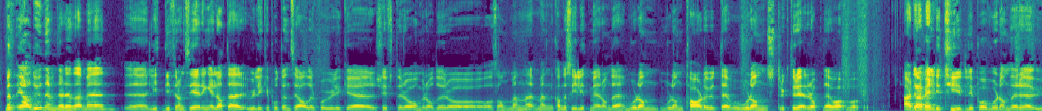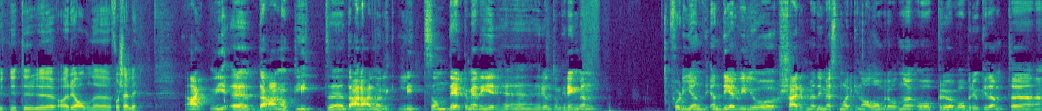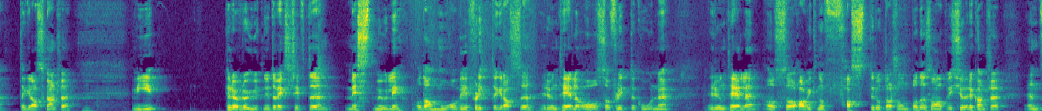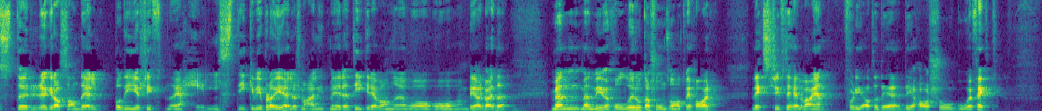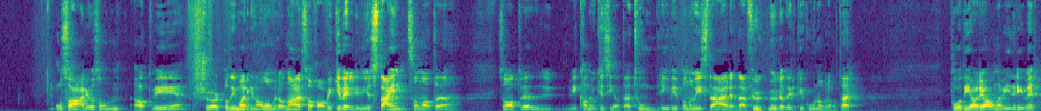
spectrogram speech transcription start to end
Men ja, du nevner det der med eh, litt differensiering, eller at det er ulike potensialer på ulike skifter og områder og, og sånn. Men, men, kan du si litt mer om det? Hvordan, hvordan tar du ut det? Hvordan strukturerer opp det? Hva, hva er dere det... veldig tydelige på hvordan dere utnytter eh, arealene forskjellig? Nei, vi, eh, det er nok litt eh, Der er det nok litt sånn delte meninger rundt omkring. Men fordi en, en, del vil jo skjerme de mest marginale områdene og prøve å bruke dem til, til gress, kanskje. Mm. Vi prøver å utnytte vekstskiftet mest mulig, og da må vi flytte gresset rundt hele, og også flytte kornet rundt hele. Og så har vi ikke noe fast rotasjon på det, sånn at vi kjører kanskje en større grassandel på de skiftene jeg helst ikke vil pløye, eller som er litt mer tidkrevende å, å bearbeide. Men, men, vi holder rotasjon sånn at vi har vekstskifte hele veien. Fordi at det, det har så god effekt. Og så er det jo sånn at vi sjøl på de marginale områdene her, så har vi ikke veldig mye stein. Sånn at, eh, sånn at vi, vi kan jo ikke si at det er tungdrivig på noe vis. Det er, det er fullt mulig å dyrke korn overalt her. På de arealene vi driver.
